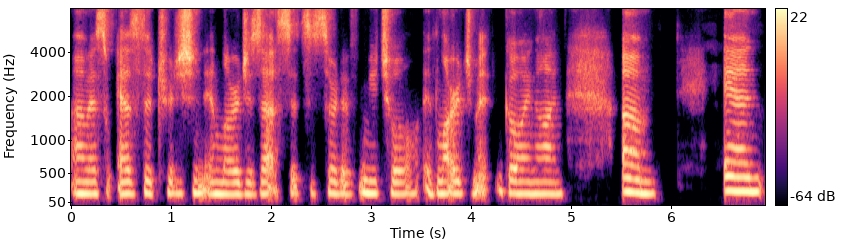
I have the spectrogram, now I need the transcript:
Um, as as the tradition enlarges us it's a sort of mutual enlargement going on. Um, and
